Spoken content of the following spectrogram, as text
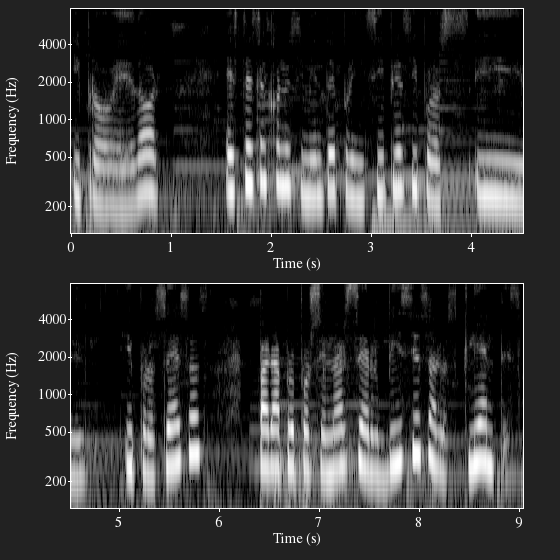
y proveedor. Este es el conocimiento de principios y, y procesos para proporcionar servicios a los clientes.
